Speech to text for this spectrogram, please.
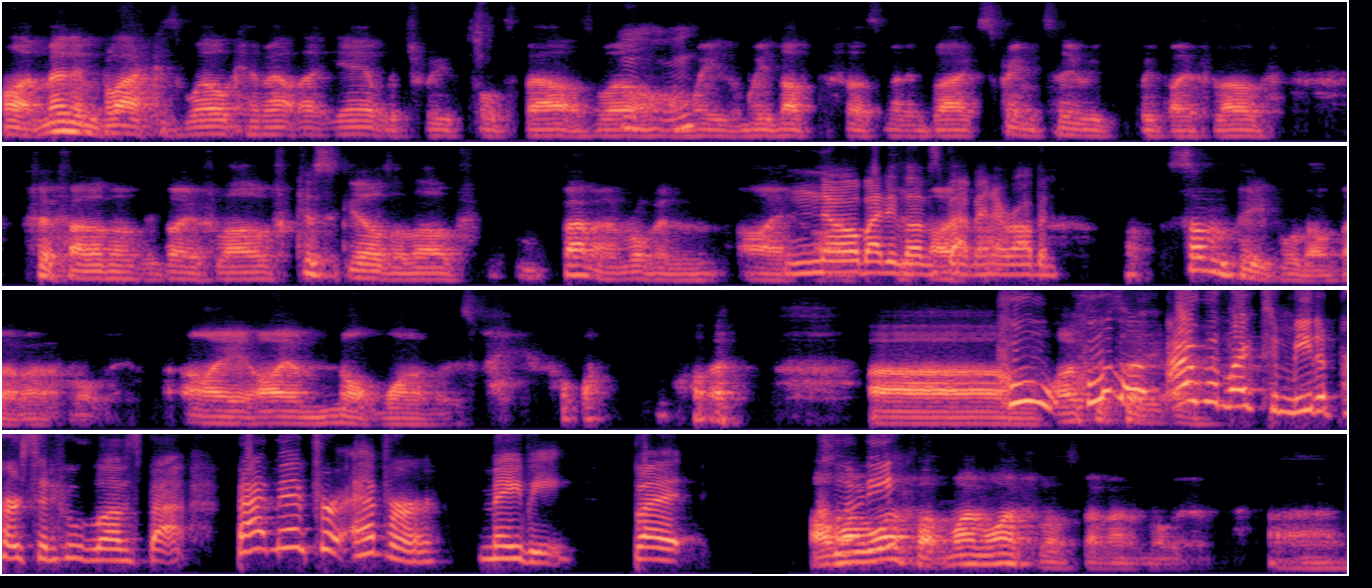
Like Men in Black as well came out that year, which we've talked about as well. And Mm-hmm. we we loved the first Men in Black. Scream Two, we, we both love. Fifth Element, we both love. Kiss the Girls, I love. Batman and Robin, I Nobody I, loves I- Batman and Robin. Some people love Batman and Robin. I I am not one of those people. um, who I who lo- say, I would like to meet a person who loves Bat Batman forever, maybe. But oh, my wife, my wife loves Batman and Robin. Um,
